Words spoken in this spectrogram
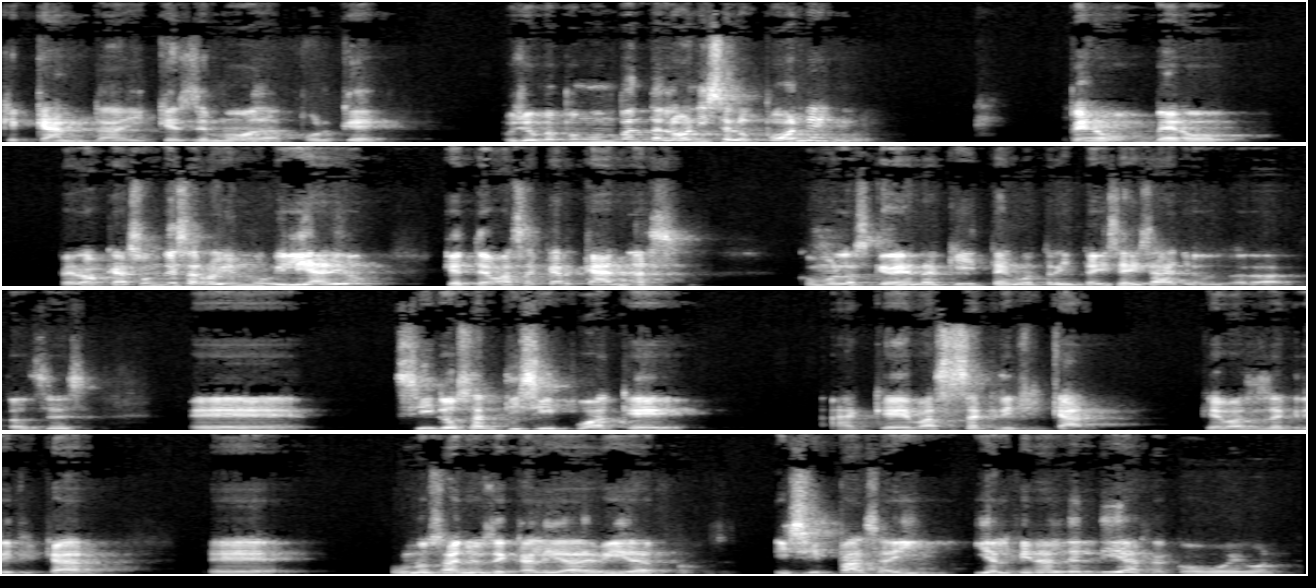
que canta y que es de moda, porque pues yo me pongo un pantalón y se lo ponen, Pero, pero, pero acá es un desarrollo inmobiliario que te va a sacar canas, como las que ven aquí. Tengo 36 años, ¿verdad? Entonces, eh, sí los anticipo a que, a que vas a sacrificar, que vas a sacrificar eh, unos años de calidad de vida, y sí pasa, y, y al final del día, Jacobo,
